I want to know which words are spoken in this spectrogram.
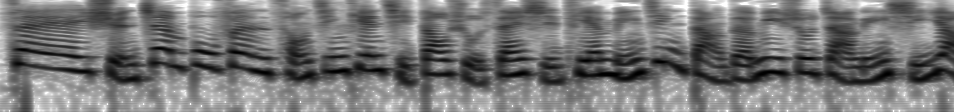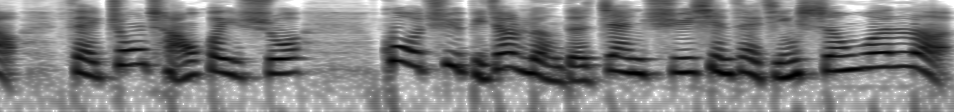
在选战部分，从今天起倒数三十天，民进党的秘书长林锡耀在中常会说，过去比较冷的战区现在已经升温了。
